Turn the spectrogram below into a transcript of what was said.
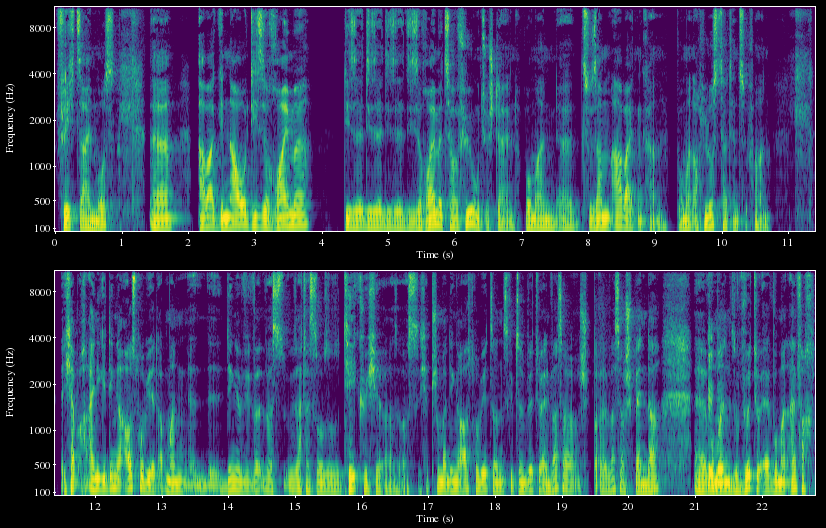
Pflicht sein muss. Äh, aber genau diese Räume, diese, diese, diese, diese Räume zur Verfügung zu stellen, wo man äh, zusammenarbeiten kann, wo man auch Lust hat hinzufahren. Ich habe auch einige Dinge ausprobiert, ob man äh, Dinge, wie, was du gesagt hast, so, so Teeküche oder sowas. Ich habe schon mal Dinge ausprobiert, so, es gibt so einen virtuellen Wasser, äh, Wasserspender, äh, wo Mhm. man so virtuell, wo man einfach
